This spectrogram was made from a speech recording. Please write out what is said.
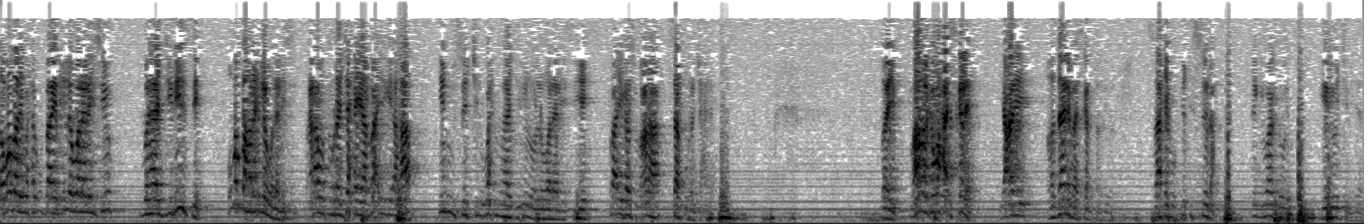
labadani waxay u baahayen in la walaalaysiiyo muhaajiriinse uma baahna in la walaalaysiiyo macnaha wuxuu rajaxayaa ra'yigii ahaa inuusan jirin wax muhaajiriin oo la walaalaysiiyey ra'yigaasu macnaha saa ku rajaxaya. Ayib. Hadalka waxaa iska leh. Yani hazali baa iska leh saaxibu fiqi suna ninkii waagii geeriyoon jiray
